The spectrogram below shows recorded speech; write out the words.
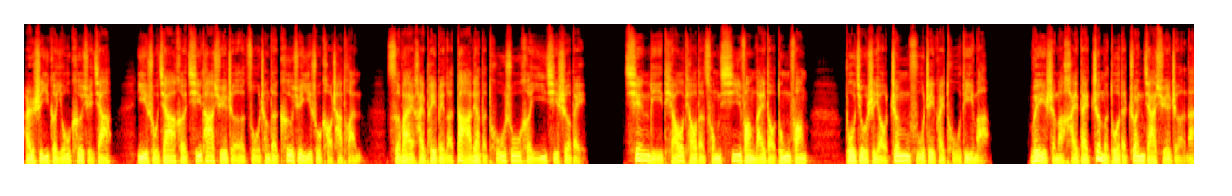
而是一个由科学家、艺术家和其他学者组成的科学艺术考察团。此外，还配备了大量的图书和仪器设备。千里迢迢的从西方来到东方，不就是要征服这块土地吗？为什么还带这么多的专家学者呢？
